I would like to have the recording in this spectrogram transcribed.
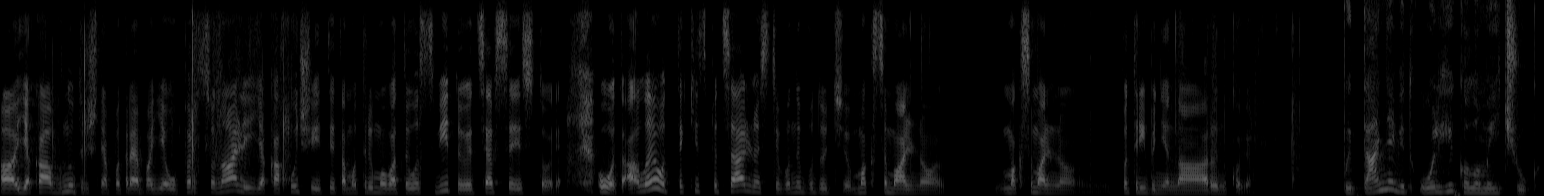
яка внутрішня потреба є у персоналі, яка хоче йти там отримувати освіту, і ця вся історія. От, але от такі спеціальності вони будуть максимально, максимально потрібні на ринкові. Питання від Ольги Коломейчук.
